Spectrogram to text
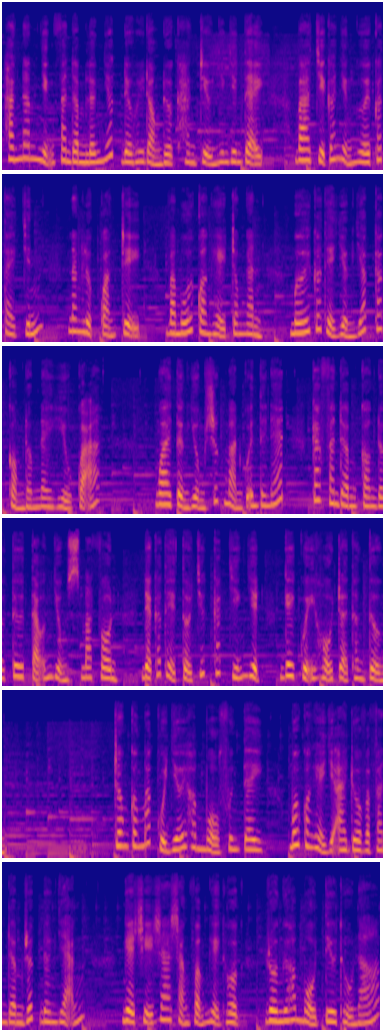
hàng năm những fandom lớn nhất đều huy động được hàng triệu nhân dân tệ và chỉ có những người có tài chính, năng lực quản trị và mối quan hệ trong ngành mới có thể dẫn dắt các cộng đồng này hiệu quả. Ngoài tận dụng sức mạnh của Internet, các fandom còn đầu tư tạo ứng dụng smartphone để có thể tổ chức các chiến dịch gây quỹ hỗ trợ thần tượng. Trong con mắt của giới hâm mộ phương Tây, Mối quan hệ giữa idol và fandom rất đơn giản. Nghệ sĩ ra sản phẩm nghệ thuật, rồi người hâm mộ tiêu thụ nó.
